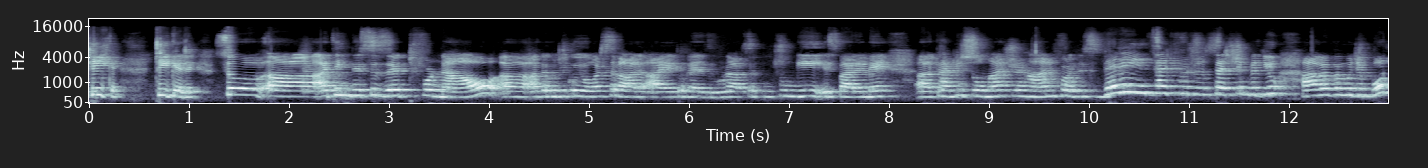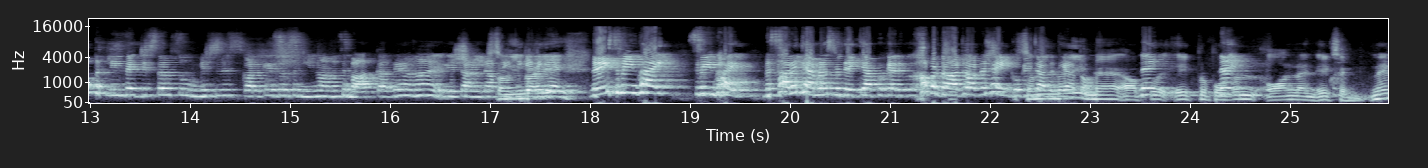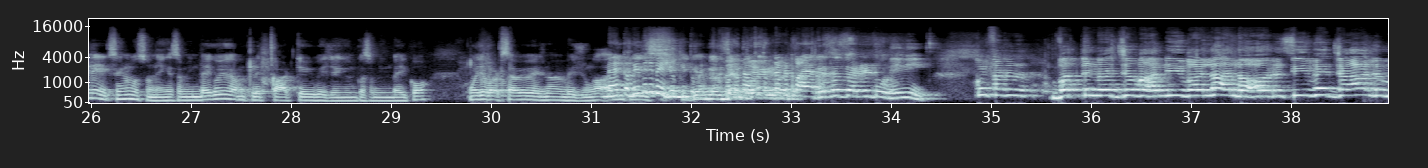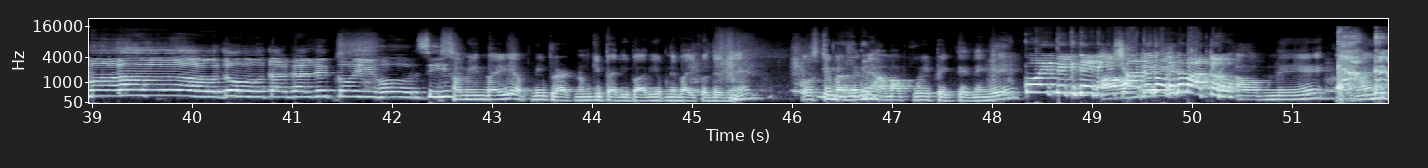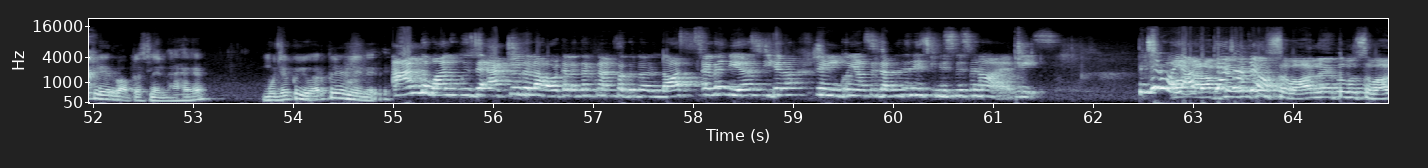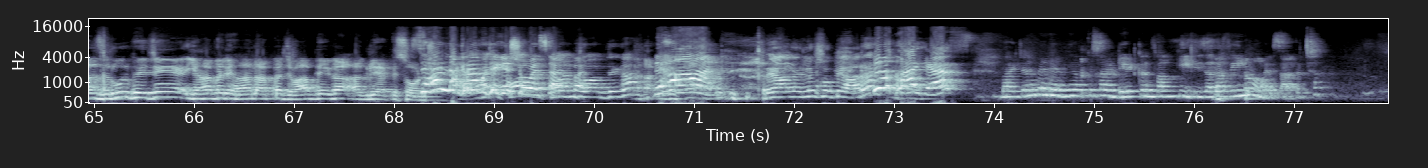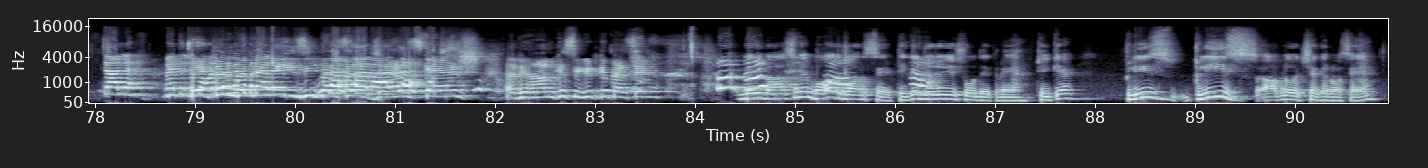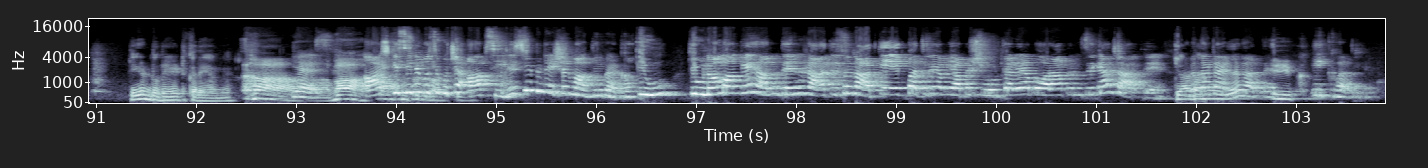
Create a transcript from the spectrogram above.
ठीक है ठीक है जी। So I think this is it for now अगर मुझे कोई और सवाल आए तो मैं ज़रूर आपसे पूछूँगी इस बारे में। Thank you so much Rehan for this very insightful session with you however मुझे बहुत तकलीफ़ है जिस तरह तुम मिस मिस करके जो समीन मामा से बात कर रहे हो ना ये शाहीना। नहीं समीन भाई। समीन भाई मैं सारे कैमरास में देख के आपको कह रही हूँ खबरदार जो आपने शाहीन को भी इजाज़त दिया तो। मैं आपको एक प्रपोजल ऑनलाइन एक सेकंड नहीं नहीं एक सेकंड वो सुनेंगे समीन भाई को हम क्लिप काट के भी भेजेंगे उनको समीन भाई को। मुझे व्हाट्सएप पे भेजना मैं भेजूँगा। मैं कभी भी नहीं भेजूँगी तुम्हें। मेरे से बताओ तुमने कर मेरे से एडिट होनी नहीं। कोई फ़र्क वतन जवानी वाला लाहौर सी में जाल दो ता गल कोई होर सी। समीन भाई अपनी प्लेटिनम की पहली बारी अपने भाई को दे दें तो उसके बदले में हम आपको कोई पिक दे देंगे। कोई पिक दे देंगे शादी दोगे तो बात करो। आपने अपना ही प्लेयर वापस लेना है। मुझे कोई और प्लेयर लेने दे। I'm the one who is the actual the Lahore Qalandar fan for the last seven years. ठीक है ना? शहीन को यहाँ से जाने देने इसकी मिस मिस में ना आए प्लीज़ आपके अगर कोई सवाल है तो वो सवाल ज़रूर भेजें। यहाँ पे रेहान आपका जवाब देगा अगले एपिसोड जहर लग रहा है मुझे ये शो इस टाइम पर। जवाब देगा? रिहान। रेहान अगले शो पे आ रहा है? यस भाईजान मैंने अभी आपके साथ डेट कंफर्म की थी ज़्यादा फ्री ना हो मेरे साथ अच्छा? चल मैं तुझे कॉल पेटर्न करके बता रही इजी पैसा जैज कैश रेहान के सिगरेट के पैसे। मेरी बात सुने बहुत गौर से ठीक है? जो जो ये शो देख रहे हैं ठीक है? प्लीज़ प्लीज़ आप लोग अच्छे घरों से हैं ठीक है? डोनेट करें हमें। हाँ वाह आज किसी ने मुझसे पूछा आप सीरियसली डोनेशन मांगते हो? मैं कहा क्यों? क्यों ना मांगे? हम दिन रात इस रात के एक बज रहे हम यहाँ पे शूट कर रहे हैं अब और आप हमसे क्या चाहते हैं? क्या हो टाइम लगाते हैं। एक। एक बज आहो।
